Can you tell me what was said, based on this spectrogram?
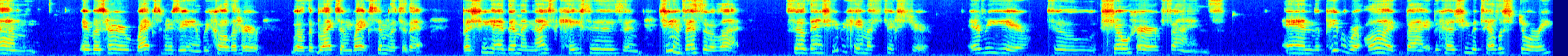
Um, it was her wax museum. We call it her, well, the blacks and wax, similar to that. But she had them in nice cases and she invested a lot. So then she became a fixture every year to show her finds. And the people were awed by it because she would tell a story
